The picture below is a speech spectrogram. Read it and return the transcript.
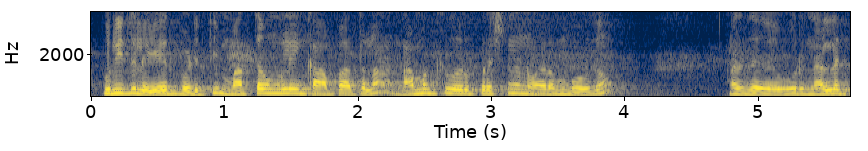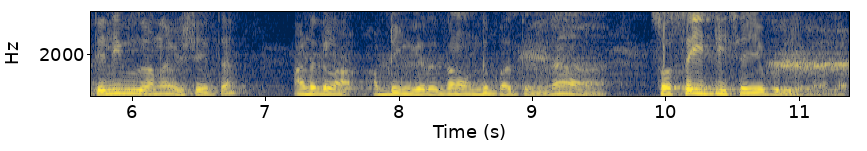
புரிதலை ஏற்படுத்தி மற்றவங்களையும் காப்பாற்றலாம் நமக்கு ஒரு பிரச்சனைன்னு வரும்போதும் அது ஒரு நல்ல தெளிவான விஷயத்தை அணுகலாம் அப்படிங்கிறது தான் வந்து பார்த்திங்கன்னா சொசைட்டி செய்யக்கூடிய வேலை.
